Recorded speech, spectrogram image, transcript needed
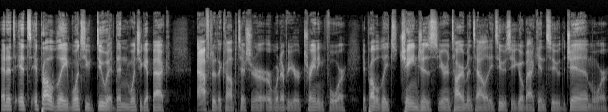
And it's it's it probably once you do it then once you get back after the competition or, or whatever you're training for it probably changes your entire mentality too. So you go back into the gym or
